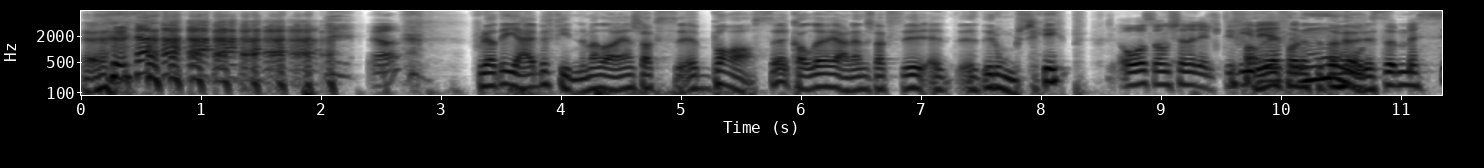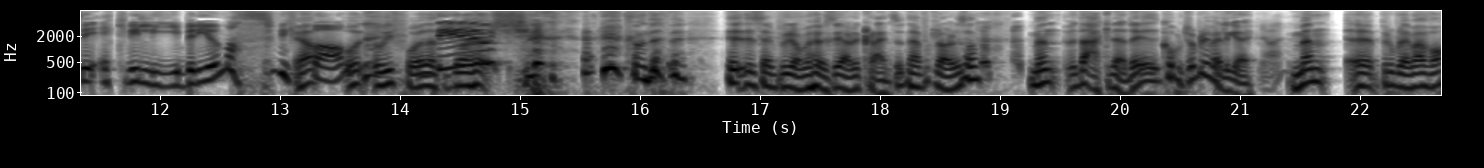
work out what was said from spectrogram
Ja. Fordi at jeg befinner meg da i en slags eh, base, kall det gjerne en slags eh, et, et romskip. Og sånn generelt i livet et høres- motemessig ekvilibrium, ass! Fy Ja, faen! og, og vi får jo dette til å hø- Douche! Men dette, Selv programmet høres så jævlig kleint ut når jeg forklarer det sånn. Men det er ikke det. Det kommer til å bli veldig gøy. Ja. Men eh, problemet er hva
